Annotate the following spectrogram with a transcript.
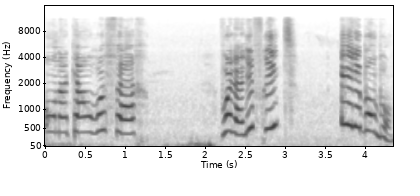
On n'a qu'à en refaire. Voilà les frites et les bonbons.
